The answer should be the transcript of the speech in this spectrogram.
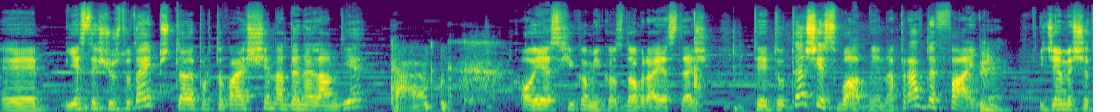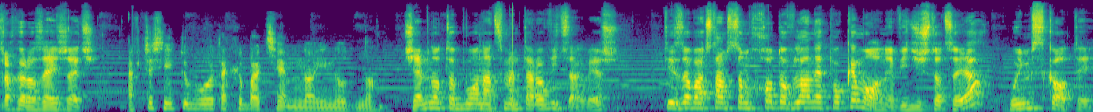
Yy, jesteś już tutaj? Przeteleportowałeś się na Denelandię? Tak. O, jest Hikomikos, dobra, jesteś. Ty, tu też jest ładnie, naprawdę fajnie. Idziemy się trochę rozejrzeć. A wcześniej tu było tak chyba ciemno i nudno. Ciemno to było na cmentarowicach, wiesz? Ty, zobacz, tam są hodowlane Pokemony, widzisz to co ja? Whimscoty.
